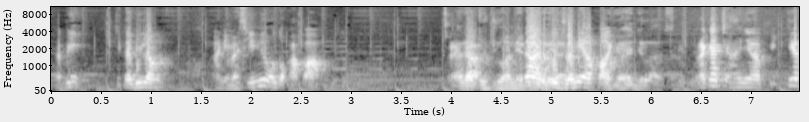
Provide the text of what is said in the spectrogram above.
Tapi kita bilang animasi ini untuk apa gitu. Ada tujuannya Nah, dulu ya. tujuannya apa Tujuannya jelas. Gitu. mereka hanya pikir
